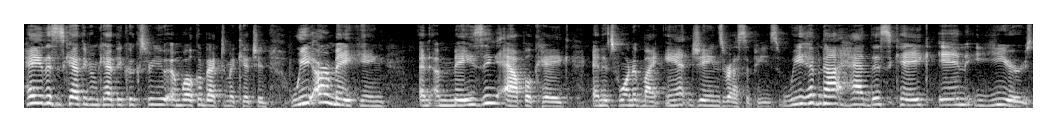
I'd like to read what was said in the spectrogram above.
Hey, this is Kathy from Kathy Cooks For You and welcome back to my kitchen. We are making an amazing apple cake and it's one of my Aunt Jane's recipes. We have not had this cake in years,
